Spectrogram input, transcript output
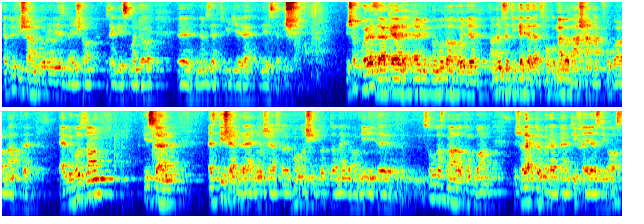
Petőfi Sándorra nézve és az egész magyar nemzetügyére nézve is. És akkor ezzel kell eljutnom oda, hogy a nemzeti kegyelet megadásának fogalmát előhozzam, hiszen ezt Kisendre József honosította meg a mi szóhasználatunkban, és a legtömörebben kifejezi azt,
